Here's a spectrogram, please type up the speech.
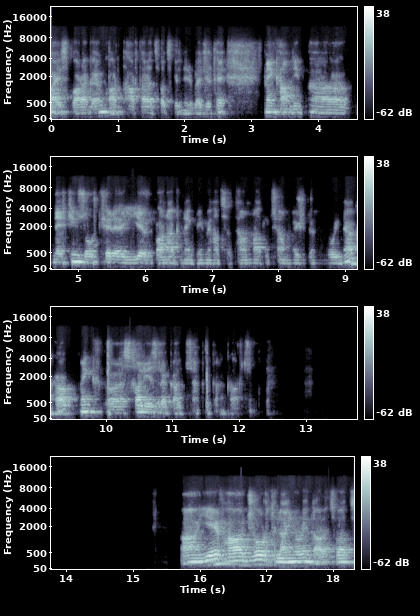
այս բարագայում արդարացված կլիներ, բայց եթե մենք հանդիպ ներքին զորքերը եւ բանակն ենք միմյանց հետ համատության մեջ դնում օրինակ, հա, մենք սխալ եզրակացության կգանք արդյունքում։ Եվ հաջորդ լայնորեն տարածված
